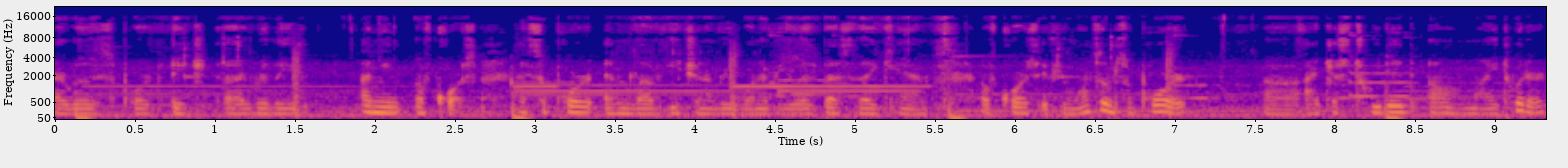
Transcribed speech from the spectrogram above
I really support I really, I mean, of course, I support and love each and every one of you as best as I can. Of course, if you want some support, uh, I just tweeted on my Twitter,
